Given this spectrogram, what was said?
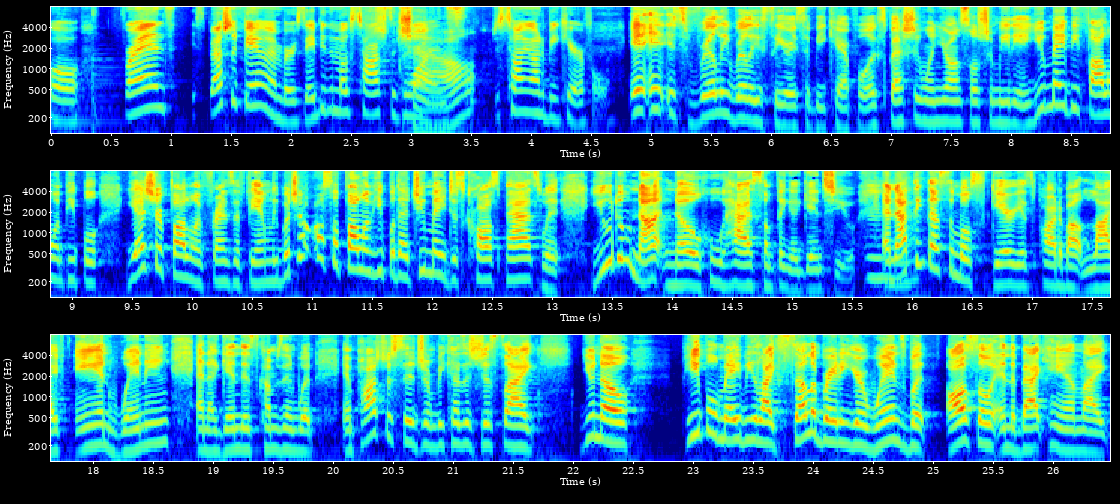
know who's preying on downfall. Friends, especially family members, they be the most toxic Child. ones. Just telling y'all to be careful. It, it- it's really, really serious to be careful, especially when you're on social media. And you may be following people. Yes, you're following friends and family, but you're also following people that you may just cross paths with. You do not know who has something against you. And I mm-hmm. think that's the most scariest part about life and winning. And again, this comes in with imposter syndrome because it's just like, you know, people may be like celebrating your wins, but also in the backhand, like,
